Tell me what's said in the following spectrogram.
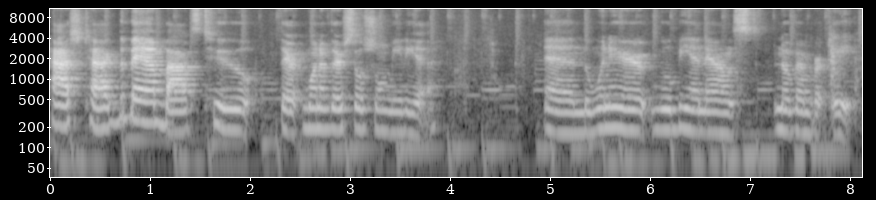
hashtag the Bambox to their one of their social media. And the winner will be announced November 8th.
